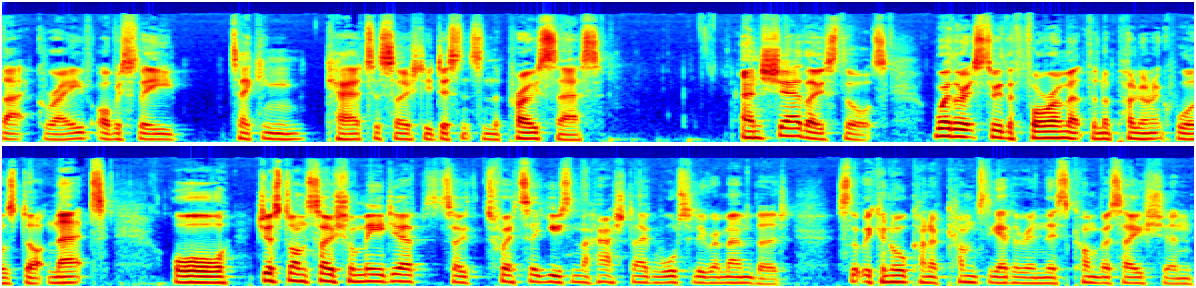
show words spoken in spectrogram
that grave. Obviously, taking care to socially distance in the process, and share those thoughts, whether it's through the forum at the napoleonicwars.net or just on social media, so Twitter using the hashtag Waterloo Remembered, so that we can all kind of come together in this conversation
